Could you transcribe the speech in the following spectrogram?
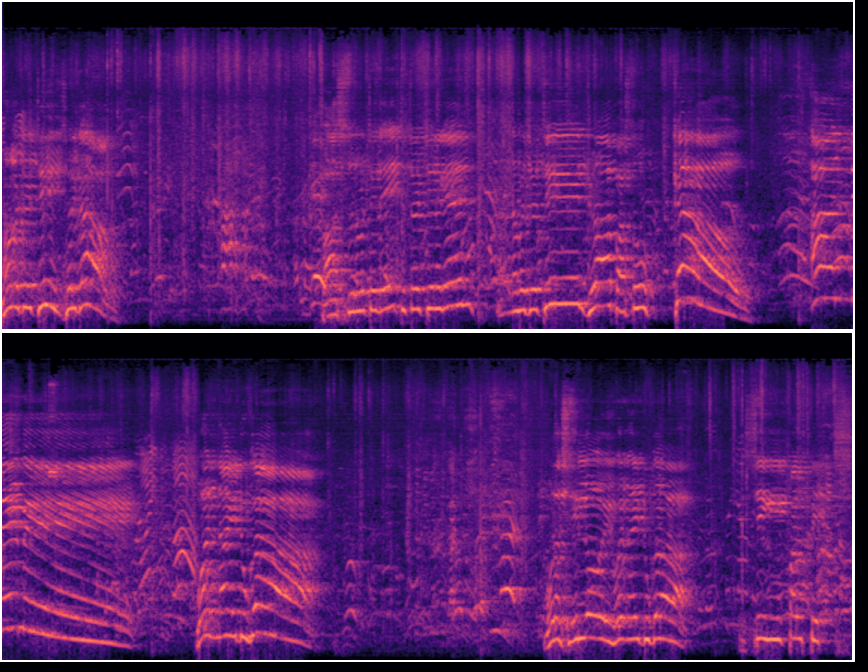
Number 13, Surigao. Pass to number 28 to 13 again. And number 13, drop, pass to Cow. Anime. One night duga. Mula si Iloy, one night duga. Singing palpits.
